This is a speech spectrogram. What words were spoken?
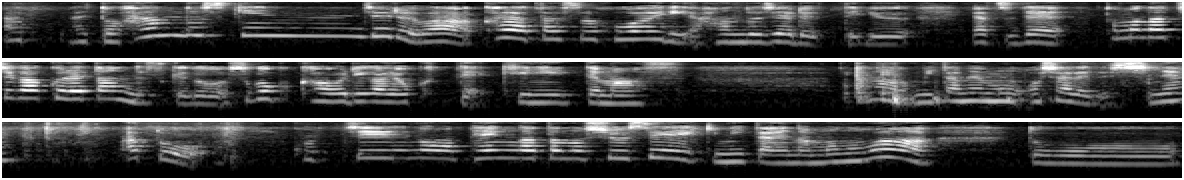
あえっとハンドスキンジェルはカラタスホワイリーハンドジェルっていうやつで友達がくれたんですけどすごく香りが良くて気に入ってますまあ見た目もおしゃれですしねあとこっちのペン型の修正液みたいなものはと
